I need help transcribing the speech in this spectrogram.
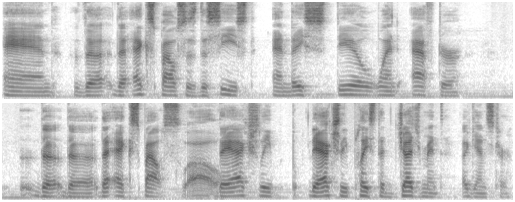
And the, the ex spouse is deceased, and they still went after the, the, the ex spouse. Wow. They actually they actually placed a judgment against her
